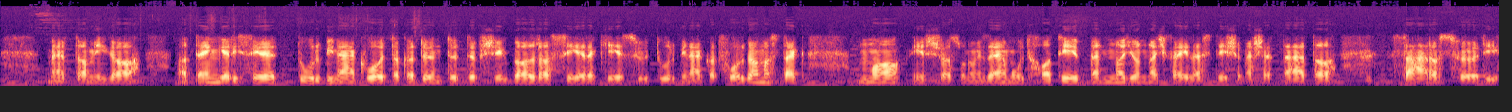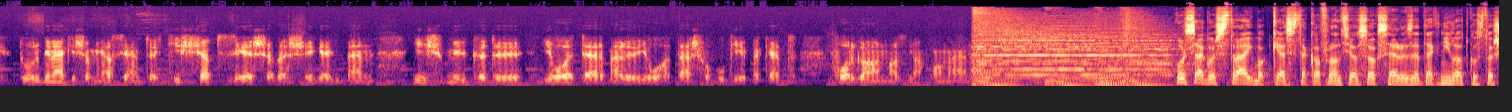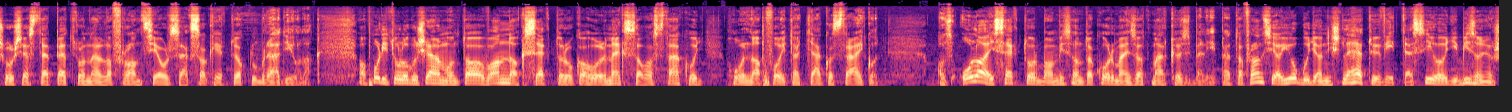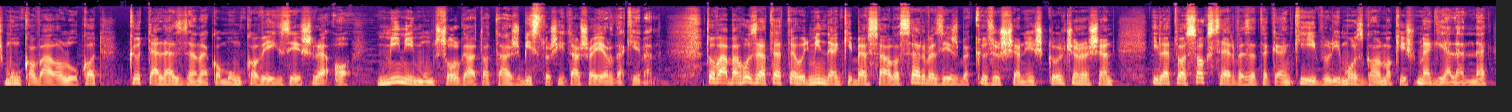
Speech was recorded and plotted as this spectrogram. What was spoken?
mert amíg a, a tengeri szélturbinák voltak a döntő többségben, arra a szélre készült turbinákat forgalmazták, ma, és azt mondom, hogy az elmúlt hat évben nagyon nagy fejlesztésen esett át a szárazföldi turbinák is, ami azt jelenti, hogy kisebb szélsebességekben is működő, jól termelő, jó hatásfokú gépeket forgalmaznak ma már. Országos sztrájkba kezdtek a francia szakszervezetek, nyilatkozta Sors Eszter Petronella Franciaország szakértő a Klubrádiónak. A politológus elmondta, vannak szektorok, ahol megszavazták, hogy holnap folytatják a sztrájkot. Az olajszektorban viszont a kormányzat már közbelépett. A francia jog ugyanis lehetővé teszi, hogy bizonyos munkavállalókat kötelezzenek a munkavégzésre a minimum szolgáltatás biztosítása érdekében. Továbbá hozzátette, hogy mindenki beszáll a szervezésbe közösen és kölcsönösen, illetve a szakszervezeteken kívüli mozgalmak is megjelennek,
